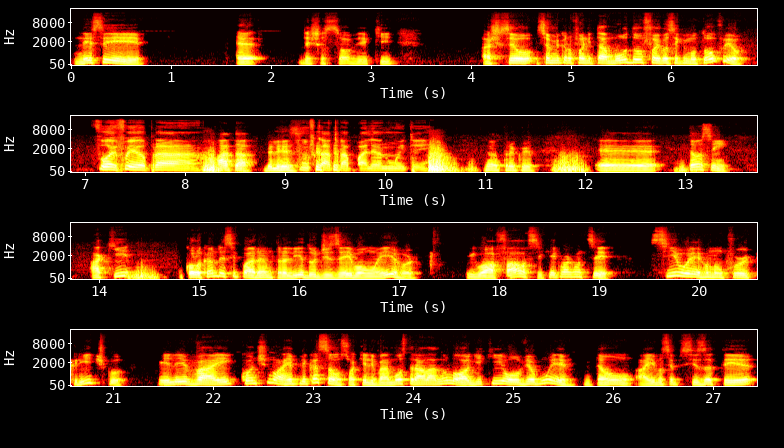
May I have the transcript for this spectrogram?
nesse... É, deixa eu só ver aqui. Acho que seu, seu microfone está mudo. Foi você que mutou ou fui eu? Foi, fui eu, para... Ah, tá. Beleza. Não ficar atrapalhando muito aí. Não, tranquilo. É, então, assim, aqui, colocando esse parâmetro ali do disable on error, igual a false, o que, que vai acontecer? Se o erro não for crítico, ele vai continuar a replicação, só que ele vai mostrar lá no log que houve algum erro. Então, aí você precisa ter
